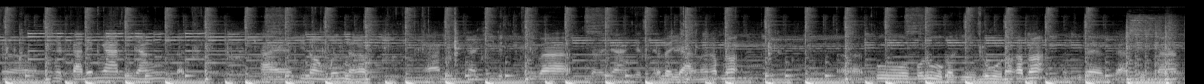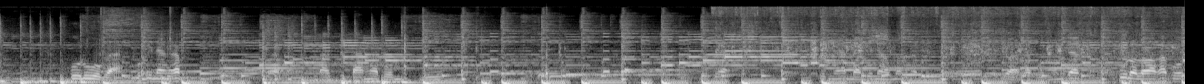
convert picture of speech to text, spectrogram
เอ่อเหตุการณ์เล่นงานอิหยังแบบถ่ายให้พี่น้องเบิ้งเหรอครับการใช้ชีวิตที่ว่าแต่ละอย่างเห็ดแต่ละอย่างนะครับเนาะเอ่อผู้บ่รู้ก็สิรู้เนาะครับเนาะก็สิได้การเป็นมา ผู้รู้ก็บ่เป็นหยังครับก็ฝากติดตามครับผมดูทีมงานบอลพี่น้องมาครับยอดครับผมมันจะผู้รอๆครับผม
